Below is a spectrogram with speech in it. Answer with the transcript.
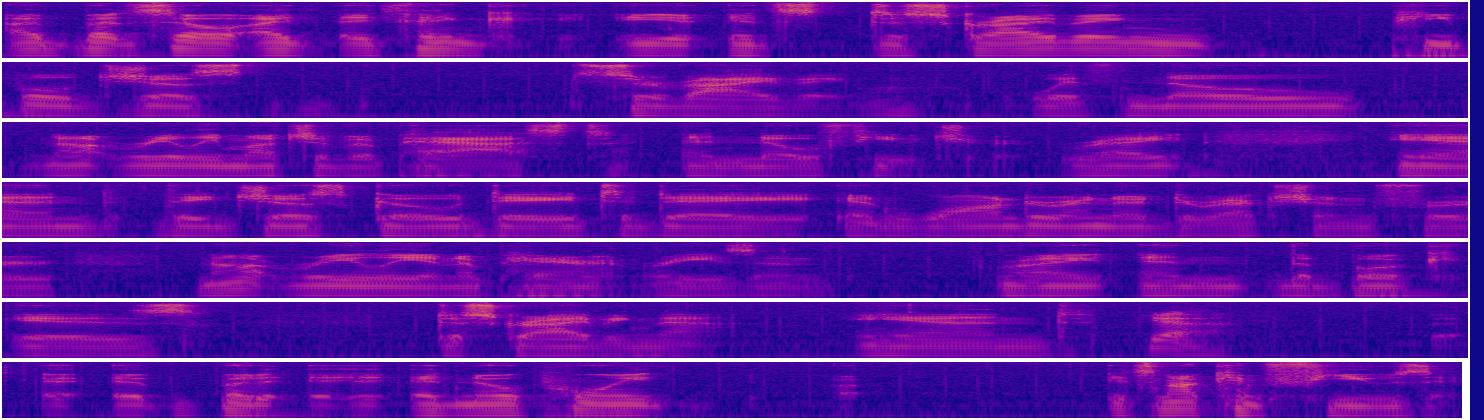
I, but so I, I think it's describing people just surviving with no not really much of a past and no future right and they just go day to day and wander in a direction for not really an apparent reason right and the book is describing that and Yeah. Uh, but at- at no point uh, it's not confusing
